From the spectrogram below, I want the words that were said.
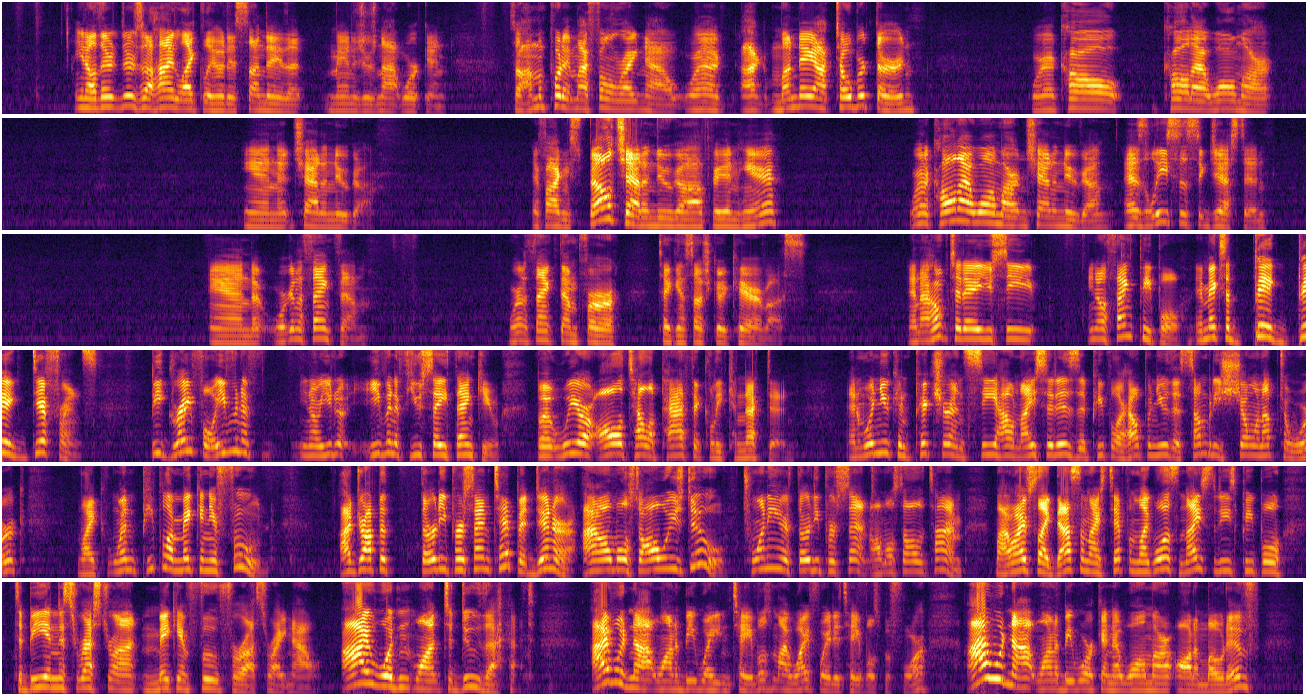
you know, there, there's a high likelihood it's Sunday that manager's not working. So I'm gonna put it in my phone right now. We're Monday, October 3rd. We're gonna call call that Walmart in Chattanooga. If I can spell Chattanooga up in here. We're going to call that Walmart in Chattanooga, as Lisa suggested. And we're going to thank them. We're going to thank them for taking such good care of us. And I hope today you see, you know, thank people. It makes a big, big difference. Be grateful, even if, you know, you don't, even if you say thank you. But we are all telepathically connected. And when you can picture and see how nice it is that people are helping you, that somebody's showing up to work, like when people are making your food. I dropped a 30% tip at dinner. I almost always do. 20 or 30% almost all the time. My wife's like, that's a nice tip. I'm like, well, it's nice of these people to be in this restaurant making food for us right now. I wouldn't want to do that. I would not want to be waiting tables. My wife waited tables before. I would not want to be working at Walmart Automotive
